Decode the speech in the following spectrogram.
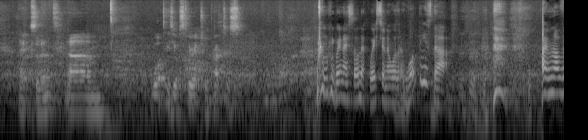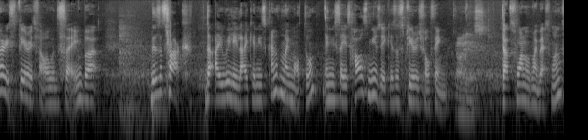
Excellent. Um, what is your spiritual practice? when I saw that question, I was like, what is that? I'm not very spiritual, I would say, but there's a track that I really like, and it's kind of my motto, and it says, House music is a spiritual thing. Ah, yes. That's one of my best ones,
